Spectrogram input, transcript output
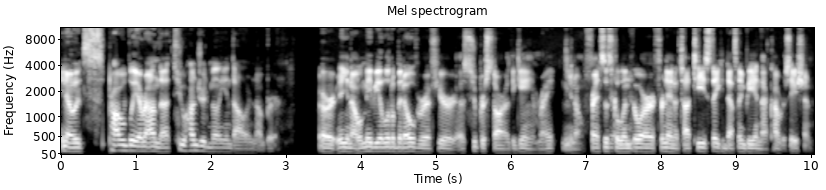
You know, it's probably around the two hundred million dollar number, or you know, maybe a little bit over if you're a superstar of the game, right? You know, Francisco Yeah. Lindor, Fernando Tatis, they could definitely be in that conversation.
